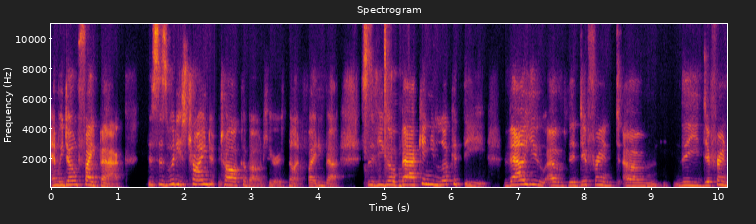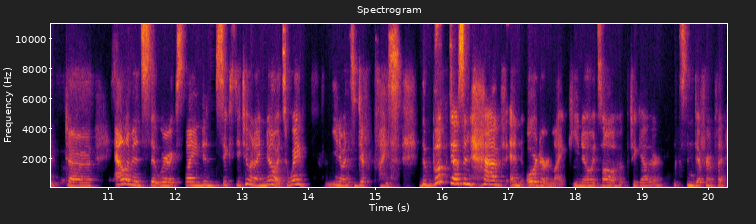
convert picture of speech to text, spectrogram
and we don't fight back this is what he's trying to talk about here, It's not fighting back. So if you go back and you look at the value of the different um, the different uh, elements that were explained in 62, and I know it's way you know it's a different place the book doesn't have an order like you know it's all hooked together it's in different place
